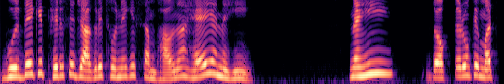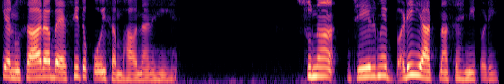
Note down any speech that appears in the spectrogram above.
गुर्दे के फिर से जागृत होने की संभावना है या नहीं? नहीं, डॉक्टरों के मत के अनुसार अब ऐसी तो कोई संभावना नहीं है। सुना जेल में बड़ी यातना सहनी पड़ी।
